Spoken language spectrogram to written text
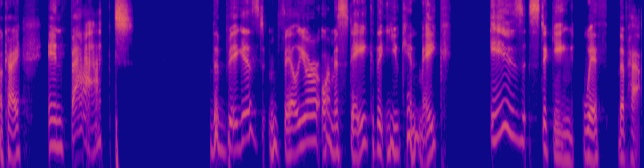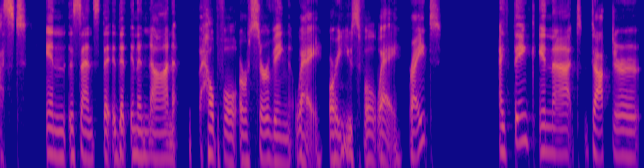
Okay. In fact, the biggest failure or mistake that you can make is sticking with the past in the sense that, that in a non helpful or serving way or useful way, right? I think in that Dr.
